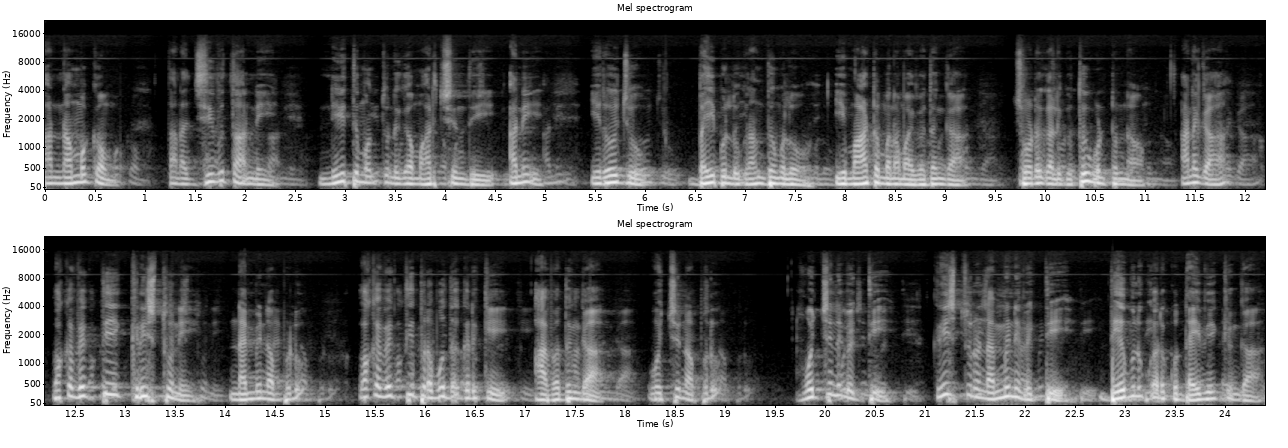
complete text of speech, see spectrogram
ఆ నమ్మకం తన జీవితాన్ని నీతిమంతునిగా మార్చింది అని ఈరోజు బైబిల్ గ్రంథములో ఈ మాట మనం ఆ విధంగా చూడగలుగుతూ ఉంటున్నాం. అనగా ఒక వ్యక్తి క్రీస్తుని నమ్మినప్పుడు ఒక వ్యక్తి ప్రభు దగ్గరికి ఆ విధంగా వచ్చినప్పుడు వచ్చిన వ్యక్తి క్రీస్తును నమ్మిన వ్యక్తి దేవుని కొరకు దైవికంగా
